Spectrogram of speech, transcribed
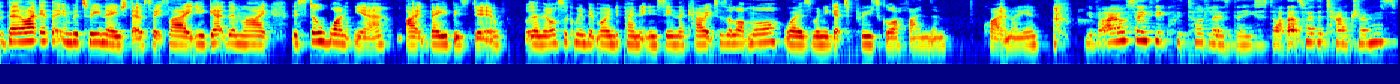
They're like at the in between age though, so it's like you get them like they still want you, like babies do, but then they're also coming a bit more independent and you're seeing their characters a lot more. Whereas when you get to preschool, I find them quite annoying. yeah, but I also think with toddlers, they start. That's where the tantrums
